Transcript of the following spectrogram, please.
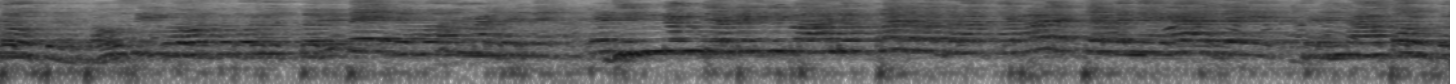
കറുപ്പ് കൗസികോർക്ക് കൊടുത്തൊരു പേര് മുഹമ്മദനെ. ജിന്നം ജബലിൽ പാലും പരവകളൊക്കെ വളർത്തവനെ കറുപ്പ്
